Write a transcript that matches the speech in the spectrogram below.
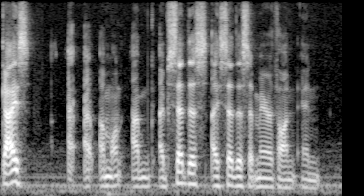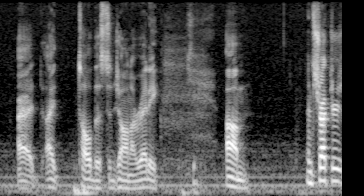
guys. I, am on. I'm. I've said this. I said this at marathon, and I, I told this to John already. Um, instructors,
